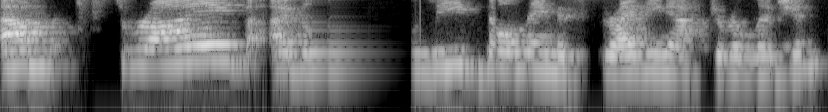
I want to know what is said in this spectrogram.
um, Thrive, I believe the whole name is Thriving After Religion.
